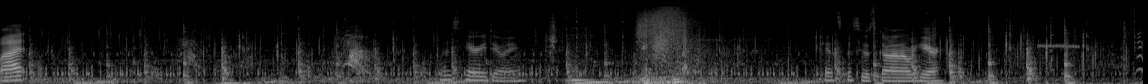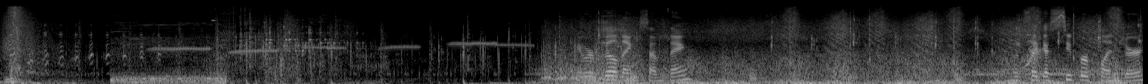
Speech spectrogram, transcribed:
What? What is Harry doing? Okay, let's go see what's going on over here. Okay, we're building something. Looks like a super plunger.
